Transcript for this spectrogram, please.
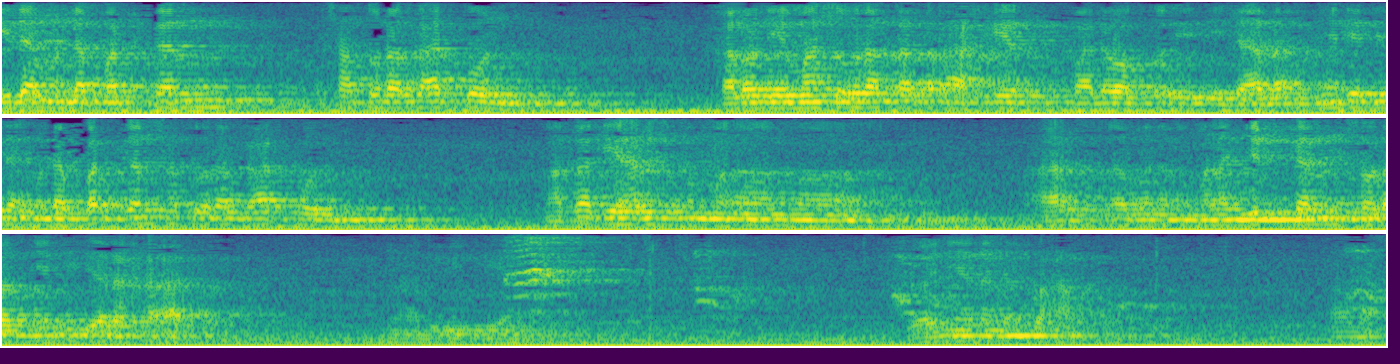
tidak mendapatkan satu rakaat pun. Kalau dia masuk rakaat terakhir pada waktu ini dalamnya dia tidak mendapatkan satu rakaat pun. Maka dia harus harus melanjutkan sholatnya tiga rakaat. Nah demikian. Ini anak nggak paham. Paham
